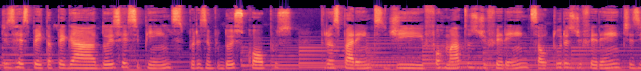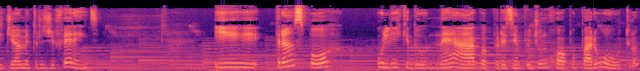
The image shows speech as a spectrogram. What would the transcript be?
diz respeito a pegar dois recipientes, por exemplo, dois copos transparentes de formatos diferentes, alturas diferentes e diâmetros diferentes, e transpor o líquido, né, a água, por exemplo, de um copo para o outro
